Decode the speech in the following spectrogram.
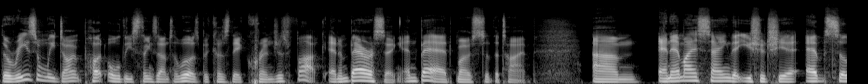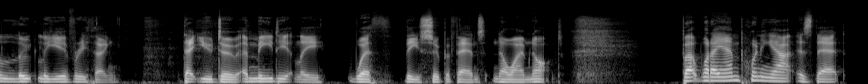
the reason we don't put all these things out the world is because they're cringe as fuck and embarrassing and bad most of the time. Um, and am I saying that you should share absolutely everything that you do immediately with these super fans. No, I'm not. But what I am pointing out is that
